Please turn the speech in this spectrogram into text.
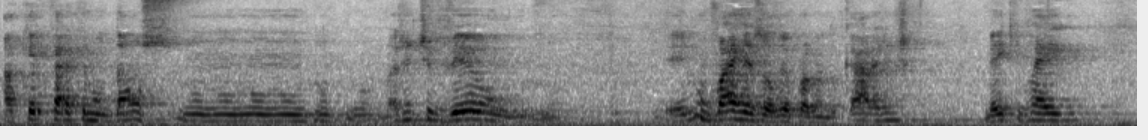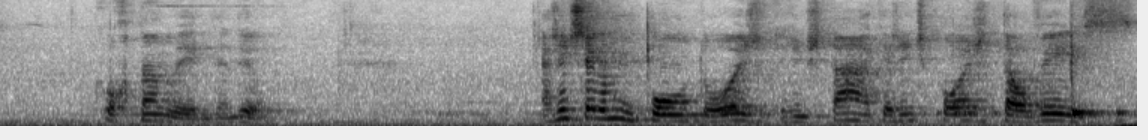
aquele cara que não dá um, não- não- não- não- não- a gente vê um, ele não vai resolver o problema do cara, a gente meio que vai cortando ele, entendeu? A gente chega num ponto hoje que a gente está, que a gente pode talvez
